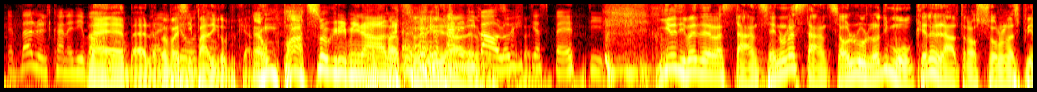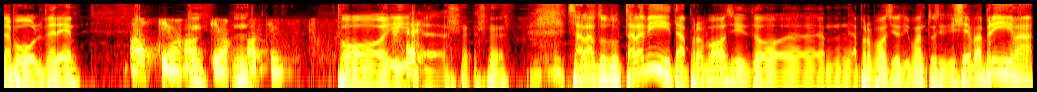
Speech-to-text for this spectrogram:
È bello il cane di Paolo. Beh, è bello, ma poi simpatico più che altro. È un pazzo criminale. È un pazzo Il cane criminale. di Paolo, che ti aspetti? Io dipende dalla stanza. In una stanza ho l'urlo di Munch e nell'altra ho solo l'aspirapolvere. Ottimo, ottimo, ottimo. Poi eh, salato tutta la vita a proposito, ehm, a proposito di quanto si diceva prima.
